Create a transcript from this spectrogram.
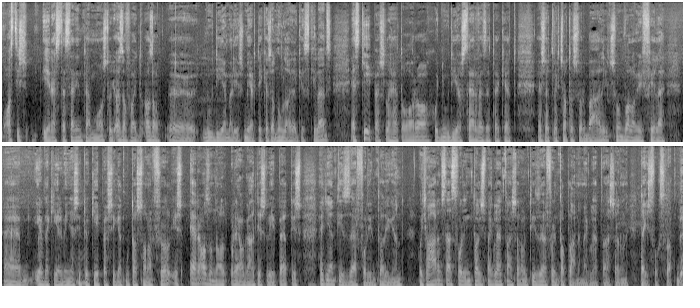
azt is érezte szerintem most, hogy az a, fajta, az a ö, nyugdíjemelés mérték, ez a 0,9, ez képes lehet arra, hogy nyugdíjas szervezeteket esetleg csatasorba állítson, valamiféle e, érdekérvényesítő képességet mutassanak föl, és erre azonnal reagált és lépett, és egy ilyen 10 forinttal, igen, hogyha 300 forinttal is meg lehet vásárolni, 10 forinttal pláne meg lehet vásárolni, te is fogsz kapni. De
